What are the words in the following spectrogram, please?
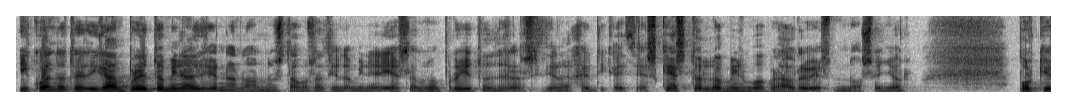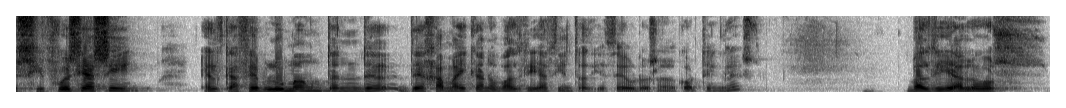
Y cuando te digan proyecto minero, dicen, no, no, no estamos haciendo minería, estamos en un proyecto de transición energética. Y dices, es que esto es lo mismo, pero al revés. No, señor. Porque si fuese así, el café Blue Mountain de, Jamaica no valdría 110 euros en el corte inglés. Valdría los,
